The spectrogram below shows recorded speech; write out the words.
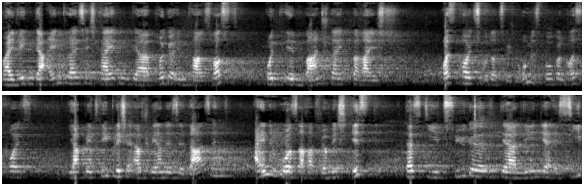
weil wegen der Eingleisigkeiten der Brücke im Karlshorst und im Bahnsteigbereich Ostkreuz oder zwischen Rummelsburg und Ostkreuz ja betriebliche Erschwernisse da sind. Eine Ursache für mich ist, dass die Züge der Linie S7,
